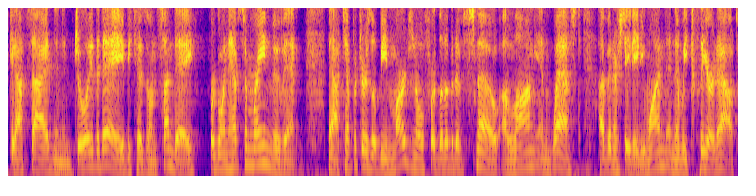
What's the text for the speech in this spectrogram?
Get outside and enjoy the day because on Sunday, we're going to have some rain move in. Now, temperatures will be marginal for a little bit of snow along and west of Interstate 81, and then we clear it out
